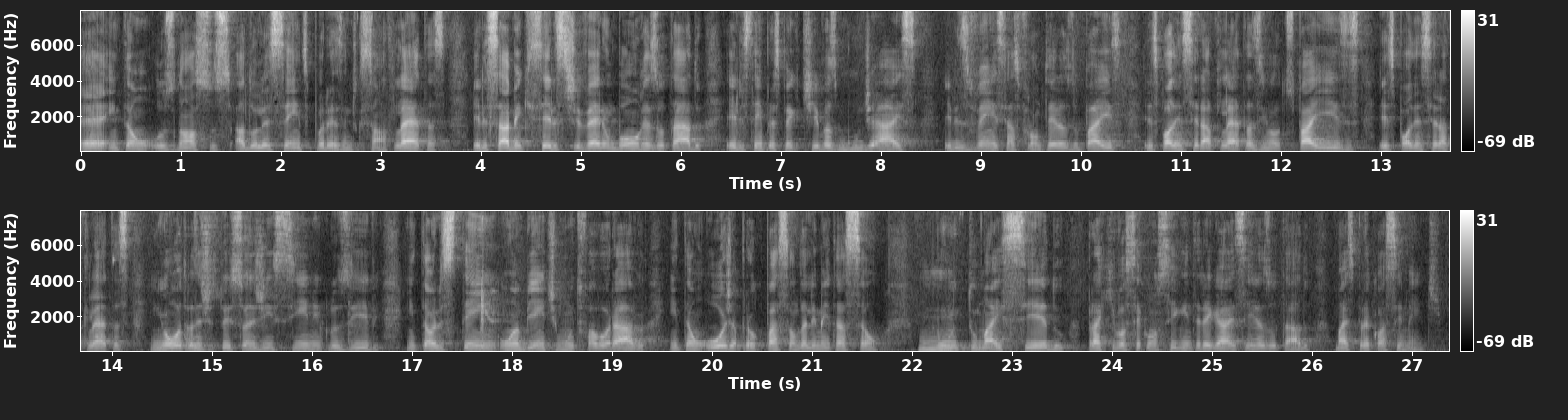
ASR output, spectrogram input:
É, então, os nossos adolescentes, por exemplo, que são atletas, eles sabem que se eles tiverem um bom resultado, eles têm perspectivas mundiais. Eles vencem as fronteiras do país. Eles podem ser atletas em outros países, eles podem ser atletas em outras instituições de ensino, inclusive. Então, eles têm um ambiente muito favorável. Então, hoje, a preocupação da alimentação muito mais cedo para que você consiga entregar esse resultado mais precocemente.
